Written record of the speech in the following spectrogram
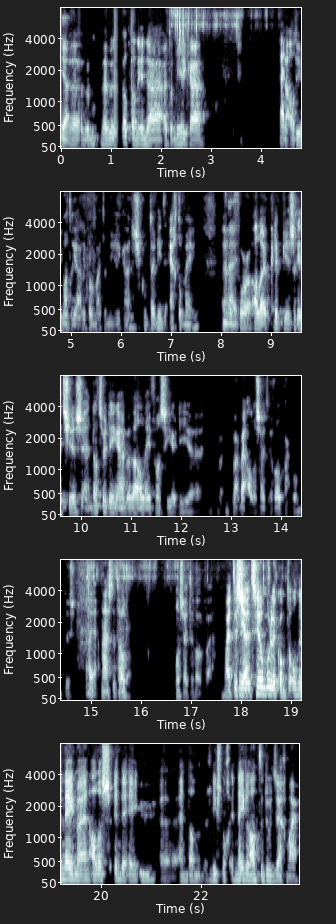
Ja. Uh, we, we, hebben ook dan in, uh, uit Amerika. En al die materialen komen uit Amerika, dus je komt daar niet echt omheen. Nee. Voor alle clipjes, ritsjes en dat soort dingen hebben we wel een leverancier die, waarbij alles uit Europa komt. Dus oh ja. naast het hoofd, alles uit Europa. Maar het is, ja. het is heel moeilijk om te ondernemen en alles in de EU uh, en dan het liefst nog in Nederland te doen, zeg maar.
